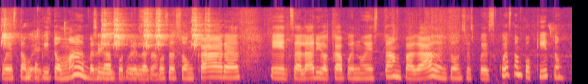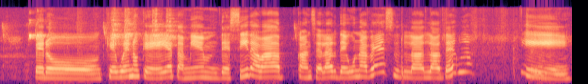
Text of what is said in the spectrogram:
cuesta un poquito más, ¿verdad? Sí, porque cuesta. las cosas son caras, el salario acá pues no es tan pagado, entonces pues cuesta un poquito. Pero qué bueno que ella también decida, va a cancelar de una vez la, la deuda. Y,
